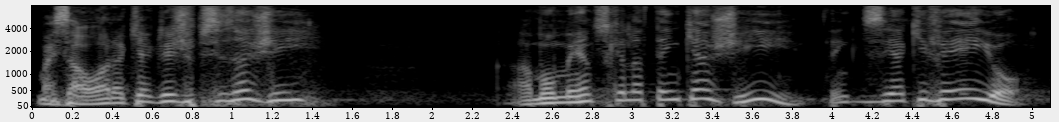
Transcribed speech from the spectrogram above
Mas a hora que a igreja precisa agir. Há momentos que ela tem que agir, tem que dizer a que veio.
